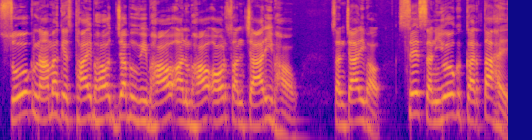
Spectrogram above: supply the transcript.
शोक नामक स्थायी भाव जब विभाव, अनुभाव और संचारी भाव संचारी भाव से संयोग करता है,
